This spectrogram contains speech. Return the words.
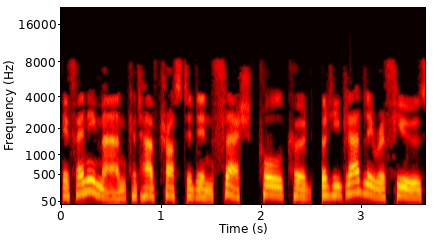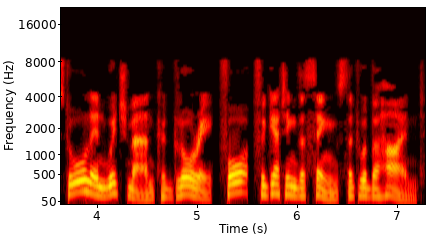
If any man could have trusted in flesh, Paul could, but he gladly refused all in which man could glory, for, forgetting the things that were behind,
